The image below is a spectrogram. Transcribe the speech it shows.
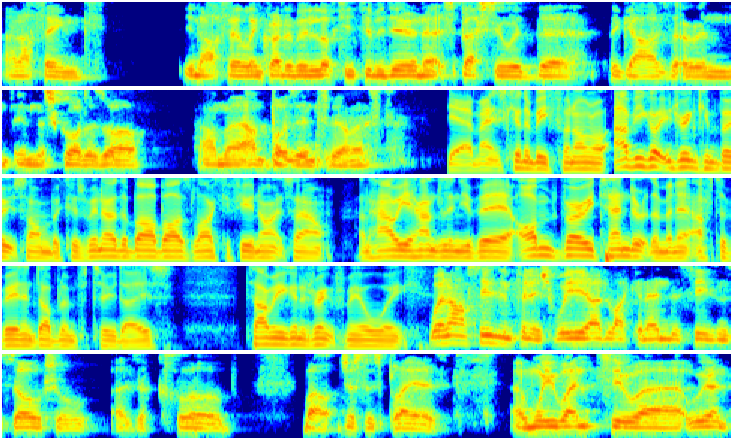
And I think, you know, I feel incredibly lucky to be doing it, especially with the, the guys that are in, in the squad as well. I'm, uh, I'm buzzing, to be honest. Yeah, mate, it's going to be phenomenal. Have you got your drinking boots on? Because we know the Baa-Baas like a few nights out. And how are you handling your beer? I'm very tender at the minute after being in Dublin for two days. Tell me you're going to drink for me all week. When our season finished, we had like an end of season social as a club, well, just as players, and we went to uh, we went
